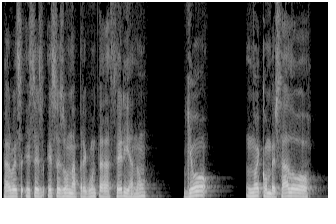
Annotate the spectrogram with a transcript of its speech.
Claro, esa es, es una pregunta seria, ¿no? Yo no he conversado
